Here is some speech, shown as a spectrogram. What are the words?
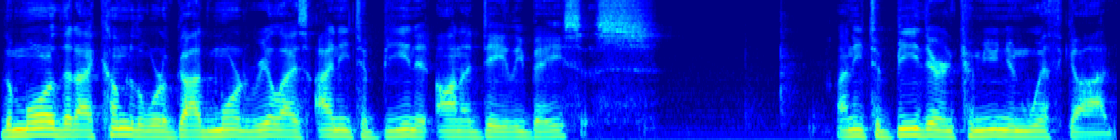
The more that I come to the Word of God, the more I realize I need to be in it on a daily basis. I need to be there in communion with God.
